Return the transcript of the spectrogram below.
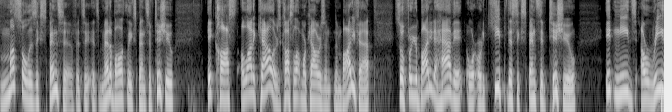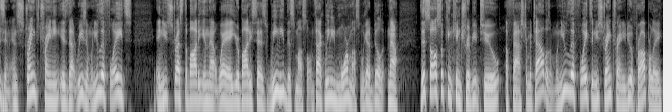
muscle is expensive. It's a, it's metabolically expensive tissue. It costs a lot of calories. It costs a lot more calories than, than body fat. So for your body to have it or, or to keep this expensive tissue, it needs a reason. And strength training is that reason. When you lift weights and you stress the body in that way, your body says, we need this muscle. In fact, we need more muscle. We got to build it. Now, this also can contribute to a faster metabolism. When you lift weights and you strength train, you do it properly,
